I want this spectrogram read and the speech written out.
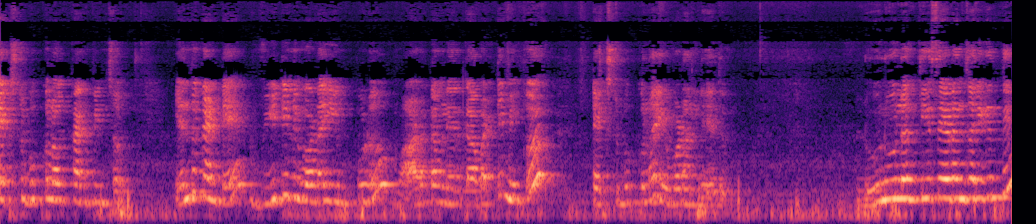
టెక్స్ట్ బుక్లో కనిపించవు. ఎందుకంటే వీటిని కూడా ఇప్పుడు వాడటం లేదు కాబట్టి మీకు టెక్స్ట్ బుక్లో ఇవ్వడం లేదు. నూనూలను తీసేయడం జరిగింది.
